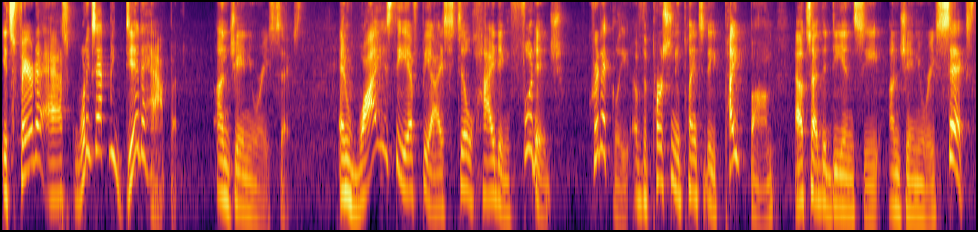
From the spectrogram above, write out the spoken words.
it's fair to ask what exactly did happen on January 6th? And why is the FBI still hiding footage, critically, of the person who planted a pipe bomb outside the DNC on January 6th,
